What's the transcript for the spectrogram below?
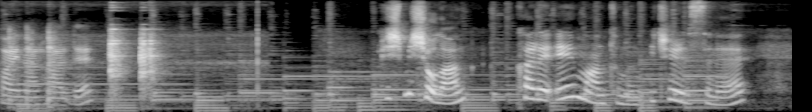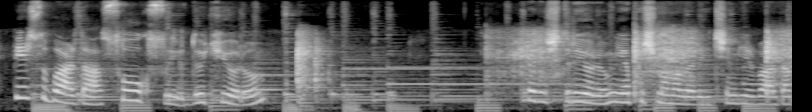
kaynar halde. Pişmiş olan kare ev mantımın içerisine bir su bardağı soğuk suyu döküyorum. Karıştırıyorum. Yapışmamaları için bir bardak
